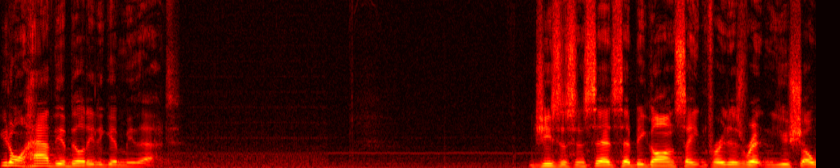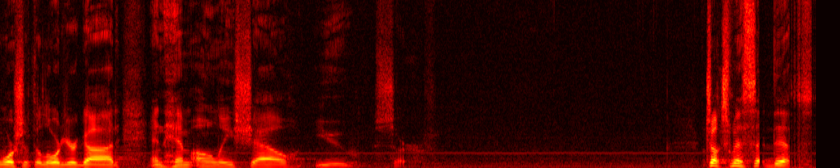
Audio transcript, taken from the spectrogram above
You don't have the ability to give me that. Jesus instead said, Begone, Satan, for it is written, You shall worship the Lord your God, and him only shall you serve. Chuck Smith said this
